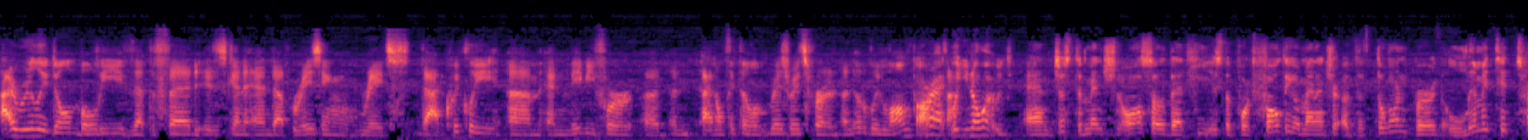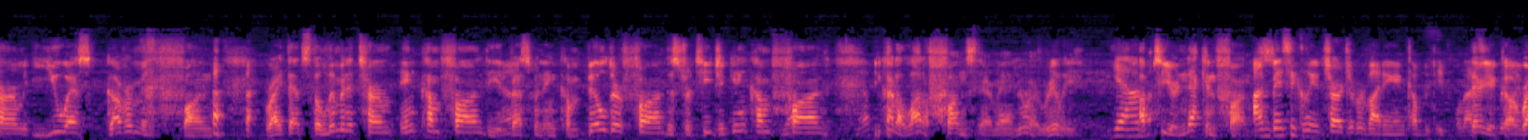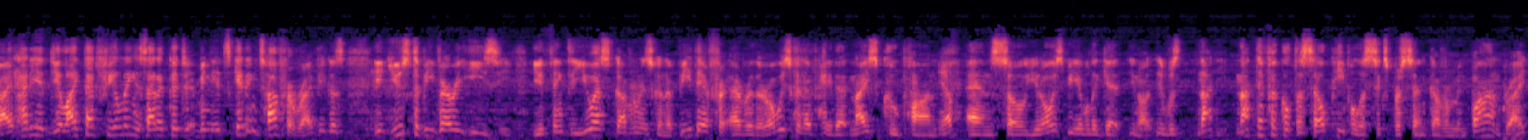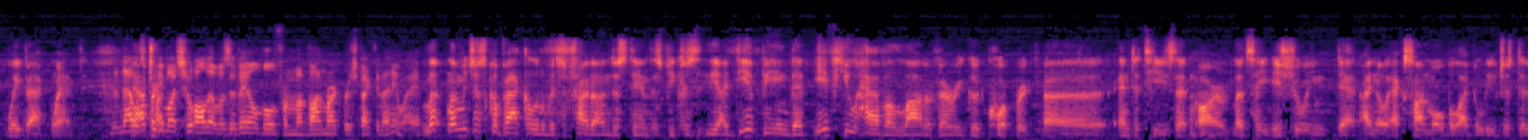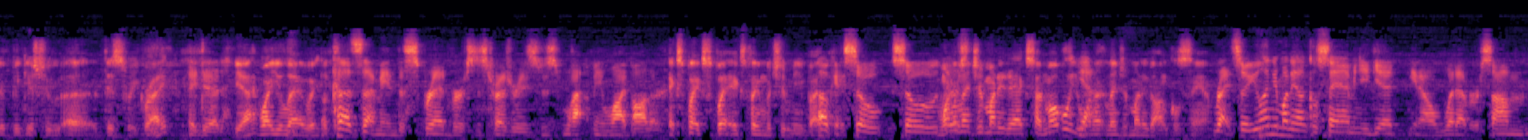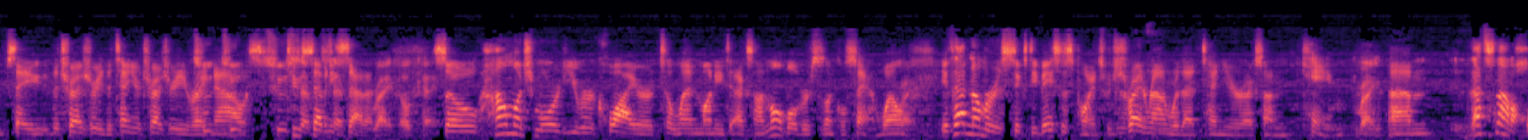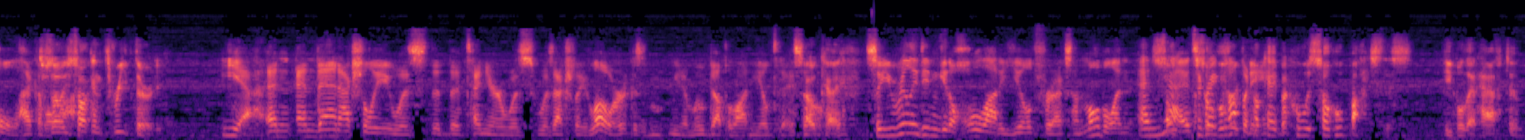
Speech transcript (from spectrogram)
I really don't believe that the Fed is going to end up raising rates that quickly, um, and maybe for a, I don't think they'll raise rates for a, a notably long. Time. All right. time. Well, you know what? And just to mention also that he is the portfolio manager of the Thornburg Limited Term U.S. Government Fund, right? That's the limited term income fund, the investment income builder fund, the strategic income fund. Yep. You got a lot of funds there, man. You are really yeah, I'm, up to your neck in funds. I'm basically in charge of providing income to people. That's There you go. Right? How do you do? You like that feeling? Is that a good? I mean, it's getting tougher, right? Because it used to be very easy. You think the U.S. government is going to be there forever. They're always going to pay that nice coupon, Yep. and so you'd always be able to get. You know, it was not not difficult to sell people a six percent government bond, right? Way back when. And that was pretty much all that was available from a bond market perspective, anyway. Let, let me just go back a little bit to try to understand this because the idea being that if you have a lot of very good corporate uh, entities that are, let's say, issuing debt, I know ExxonMobil, I believe, just did a big issue uh, this week, right? They did. Yeah. Why you laughing? Because I mean, the spread versus treasuries was. why- I mean, why bother? Explain, explain, explain what you mean by that. Okay, so so You want to lend your money to ExxonMobil? You Yeah. want to lend your money to Uncle Sam? Right. So you lend your money to Uncle Sam, and you get, you know, whatever. Some say the Treasury, the ten-year Treasury right Two- now two- is two two seven seventy-seven. seven. Right. Okay. So how much more do you require to lend money to ExxonMobil versus Uncle Sam? Well, Right. if that number is sixty basis points, which is right around where that ten-year Exxon came, Right. um, that's not a whole heck of a So lot. So he's talking three thirty. Yeah, and and then actually was the the ten-year was was actually lower because it you know moved up a lot in yield today. So Okay. so you really didn't get a whole lot of yield for ExxonMobil, and and So, yeah, it's a so great company. Okay, but who? So who buys this? People that have to.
